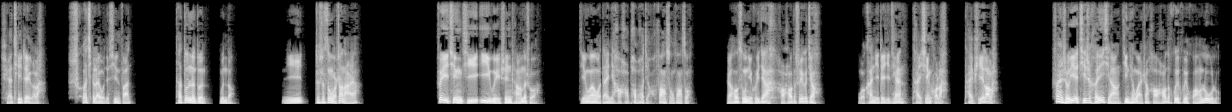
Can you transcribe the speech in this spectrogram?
别提这个了。说起来我就心烦。他顿了顿，问道：“你这是送我上哪呀？”费庆奇意味深长地说：“今晚我带你好好泡泡脚，放松放松，然后送你回家，好好的睡个觉。我看你这几天太辛苦了，太疲劳了。”范守业其实很想今天晚上好好的会会黄露露，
